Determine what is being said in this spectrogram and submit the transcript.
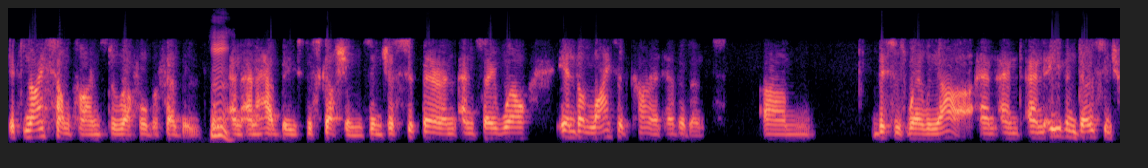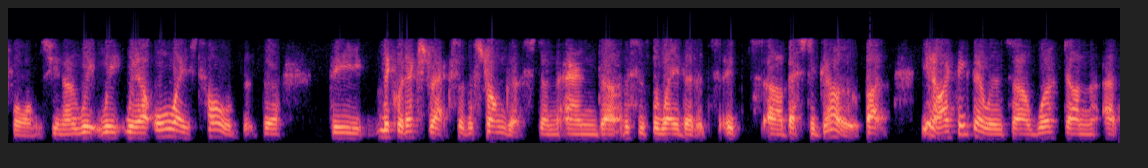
it's nice sometimes to ruffle the feathers mm. and, and, have these discussions and just sit there and, and, say, well, in the light of current evidence, um, this is where we are. And, and, and even dosage forms, you know, we, we, we are always told that the, the liquid extracts are the strongest and, and uh, this is the way that it's, it's uh, best to go. But you know, I think there was uh, work done at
